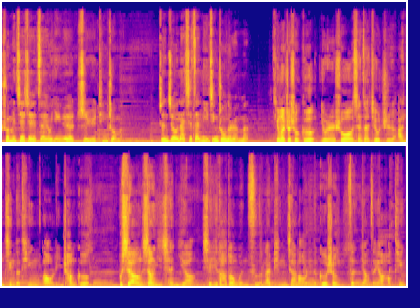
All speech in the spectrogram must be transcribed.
说明 JJ 在用音乐治愈听者们，拯救那些在逆境中的人们。听了这首歌，有人说现在就只安静的听老林唱歌，不想像以前一样写一大段文字来评价老林的歌声怎样怎样好听，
